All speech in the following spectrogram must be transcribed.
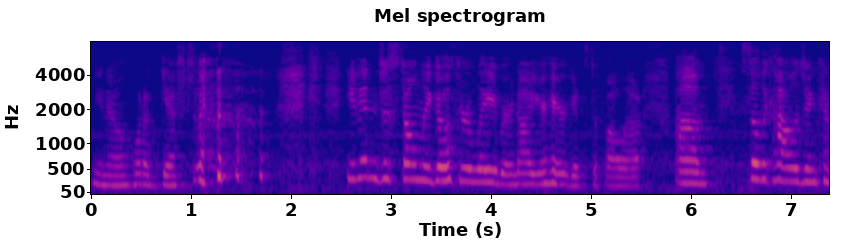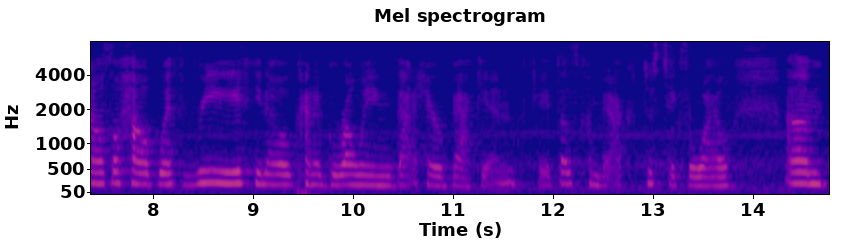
you know, what a gift. you didn't just only go through labor, now your hair gets to fall out. Um, so the collagen can also help with re, you know, kind of growing that hair back in. Okay, it does come back, just takes a while. Um,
